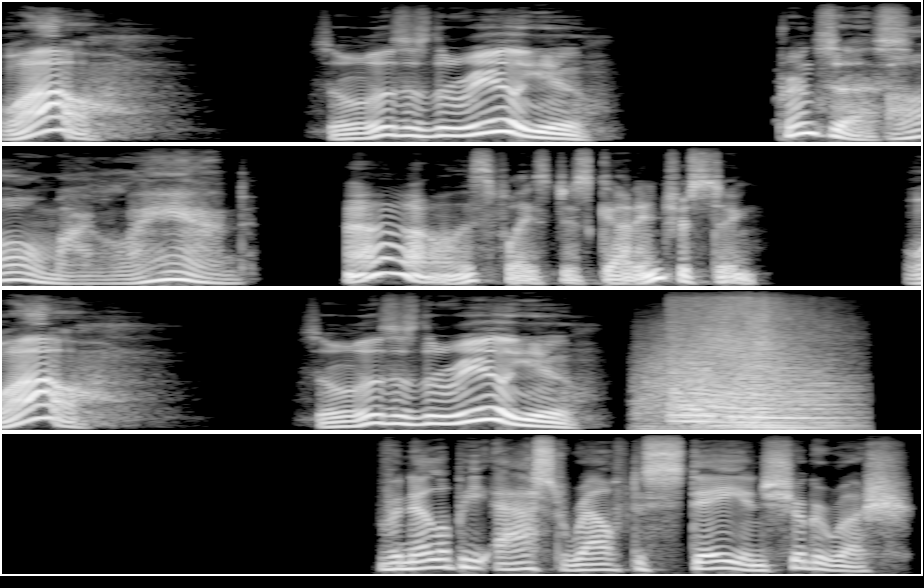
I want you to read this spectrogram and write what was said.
Wow. So this is the real you. Princess. Oh, my land. Oh, this place just got interesting. Wow. So this is the real you. Vanellope asked Ralph to stay in Sugar Rush,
